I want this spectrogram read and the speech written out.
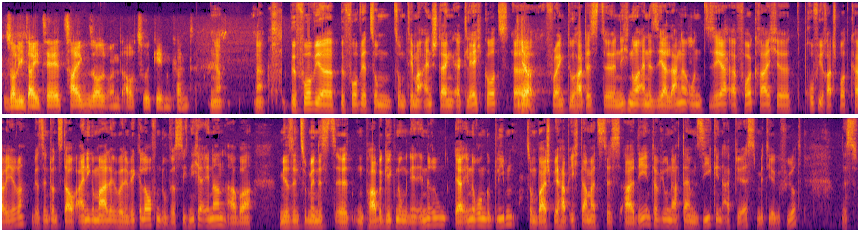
Solidarität zeigen soll und auch zurückgeben könnte. Ja. Ja. Bevor wir, bevor wir zum, zum Thema einsteigen, erkläre ich kurz. Äh, ja. Frank, du hattest äh, nicht nur eine sehr lange und sehr erfolgreiche Profi-Radsportkarriere. Wir sind uns da auch einige Male über den Weg gelaufen. Du wirst dich nicht erinnern, aber mir sind zumindest äh, ein paar Begegnungen in Erinnerung, Erinnerung geblieben. Zum Beispiel habe ich damals das ARD-Interview nach deinem Sieg in Alpe d'Huez mit dir geführt. Das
